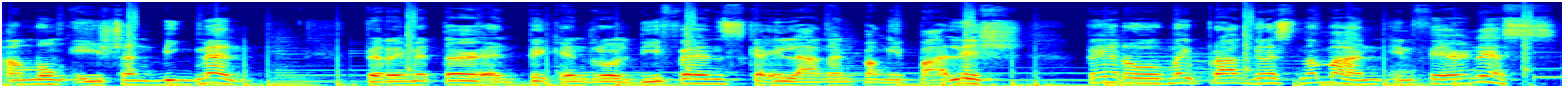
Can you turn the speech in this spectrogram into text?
among Asian big men. Perimeter and pick and roll defense kailangan pang ipolish pero may progress naman in fairness.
